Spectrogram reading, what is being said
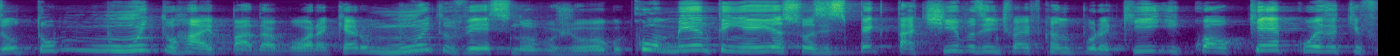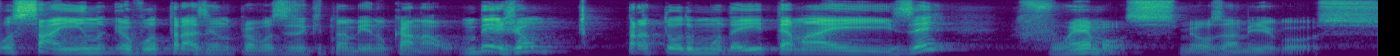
eu tô muito hypado agora, quero muito ver esse novo jogo. Comentem aí as suas expectativas, a gente vai ficando por aqui e qualquer coisa que for saindo eu vou trazendo pra vocês aqui também no canal. Um beijão pra todo mundo aí, até mais e fuemos, meus amigos.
